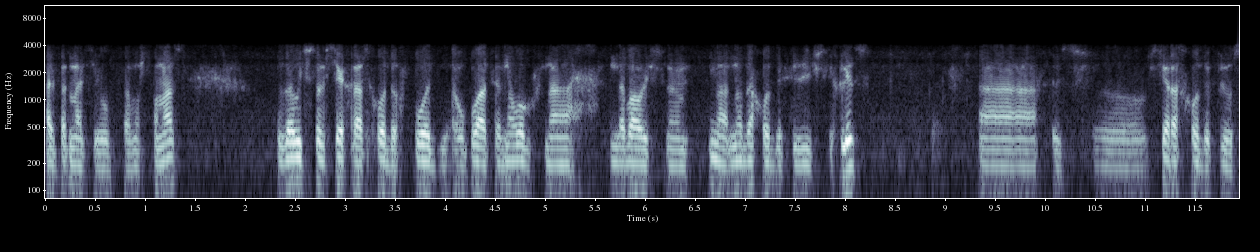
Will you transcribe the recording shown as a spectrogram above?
альтернативу, потому что у нас за вычетом всех расходов вплоть до уплаты налогов на добавочную, на, на доходы физических лиц, а, то есть э, все расходы плюс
